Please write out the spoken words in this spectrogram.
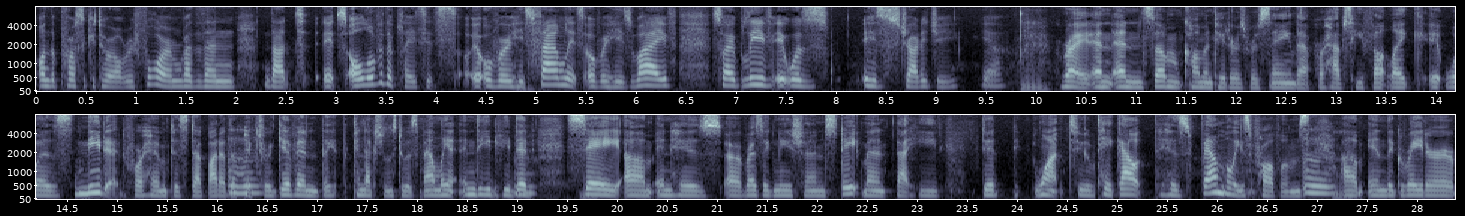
on the prosecutorial reform rather than that it's all over the place. It's over his hmm. family, it's over his wife. So I believe it was his strategy. Yeah. Right. And and some commentators were saying that perhaps he felt like it was needed for him to step out of the picture given the connections to his family. Indeed, he did say um, in his uh, resignation statement that he did want to take out his family's problems um, in the greater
